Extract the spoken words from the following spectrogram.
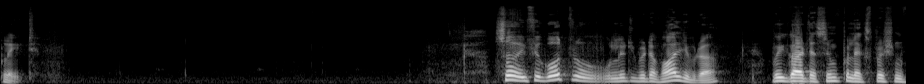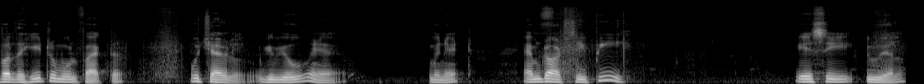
plate. So, if you go through a little bit of algebra, we got a simple expression for the heat removal factor, which I will give you in a minute m dot C p A C U L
